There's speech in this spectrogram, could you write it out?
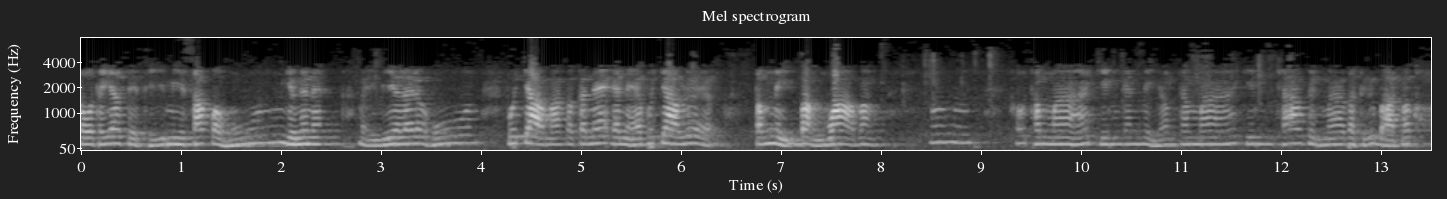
โตทยะเศรษฐีมีทรัพย์ก็หวงอยู่นั่นแหละ ไม่มีอะไรแล้วหวงพระเจ้ามาก็กระแนะกระแหนพระเจ้าเรื่อยตำหนิบ้างว่าบ้างเขาทำมาหากินกันไม่ยอมทำมาหากินเช้าขึ้นมาก็ถือบาตรมาขอ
